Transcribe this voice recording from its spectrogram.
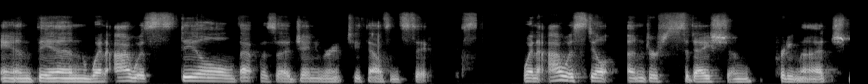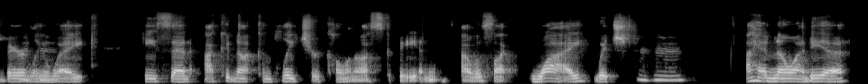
And then when I was still, that was a uh, January of 2006, when I was still under sedation, pretty much, barely mm-hmm. awake, he said, I could not complete your colonoscopy. And I was like, why? Which mm-hmm. I had no idea.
